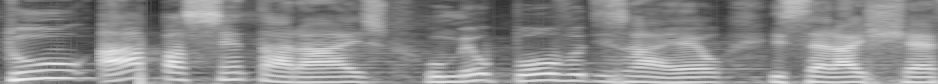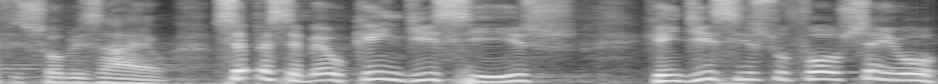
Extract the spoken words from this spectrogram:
Tu apacentarás o meu povo de Israel e serás chefe sobre Israel. Você percebeu quem disse isso? Quem disse isso foi o Senhor,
